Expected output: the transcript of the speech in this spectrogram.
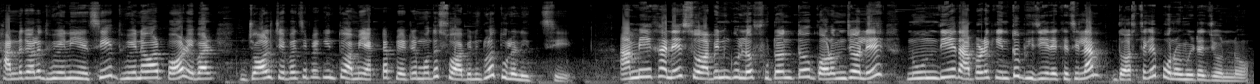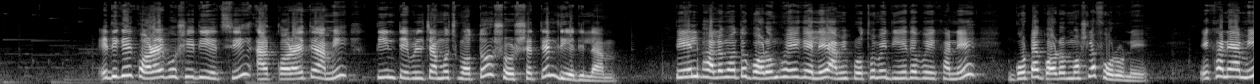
ঠান্ডা জলে ধুয়ে নিয়েছি। ধুয়ে নেওয়ার পর এবার জল চেপে চেপে কিন্তু আমি একটা প্লেটের মধ্যে সোয়াবিনগুলো তুলে নিচ্ছি। আমি এখানে সোয়াবিনগুলো ফুটন্ত গরম জলে নুন দিয়ে তারপরে কিন্তু ভিজিয়ে রেখেছিলাম দশ থেকে পনেরো মিনিটের জন্য। এদিকে কড়াই বসিয়ে দিয়েছি আর কড়াইতে আমি তিন টেবিল চামচ মতো সর্ষের তেল দিয়ে দিলাম। তেল ভালো মতো গরম হয়ে গেলে আমি প্রথমে দিয়ে দেবো এখানে গোটা গরম মশলা ফোড়নে। এখানে আমি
